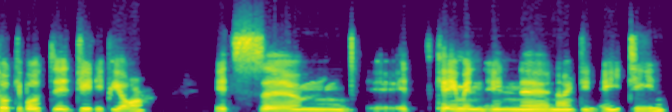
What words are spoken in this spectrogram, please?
talk about the GDPR. It's um, it came in in uh, 1918,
